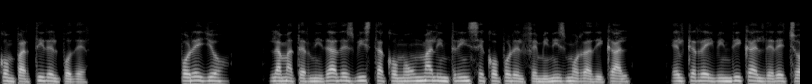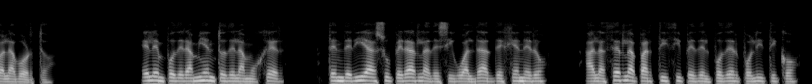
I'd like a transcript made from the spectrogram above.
compartir el poder. Por ello, la maternidad es vista como un mal intrínseco por el feminismo radical, el que reivindica el derecho al aborto. El empoderamiento de la mujer, tendería a superar la desigualdad de género, al hacerla partícipe del poder político,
